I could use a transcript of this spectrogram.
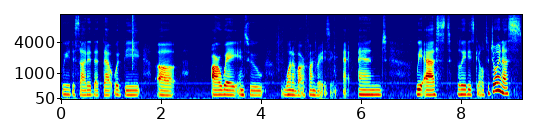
we decided that that would be uh, our way into one of our fundraising. And we asked the Ladies Guild to join us,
